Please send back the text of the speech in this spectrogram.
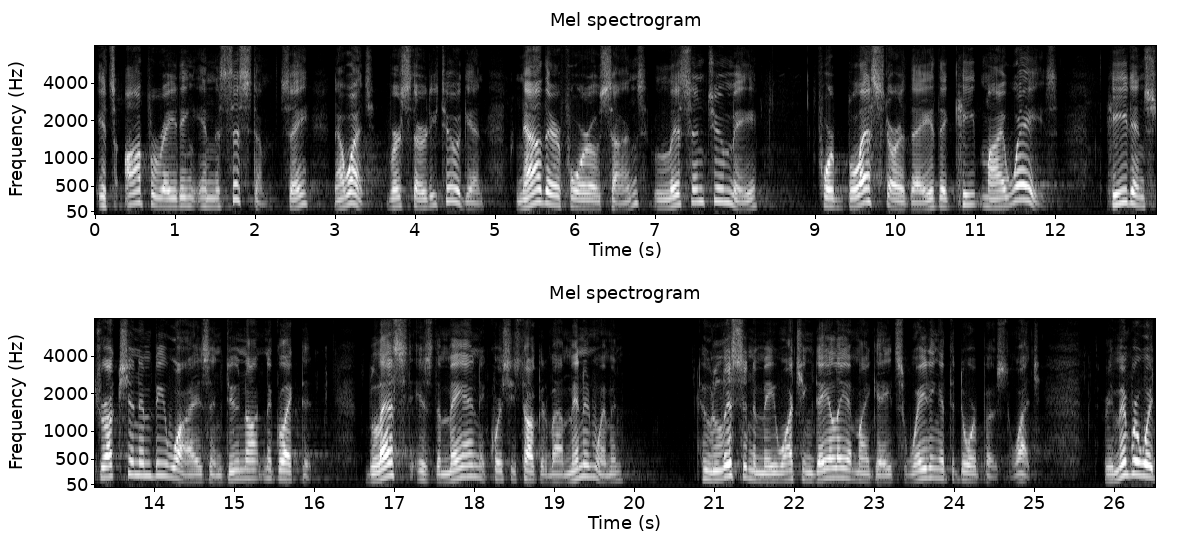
it's operating in the system. See? Now, watch. Verse 32 again. Now, therefore, O sons, listen to me, for blessed are they that keep my ways. Heed instruction and be wise, and do not neglect it. Blessed is the man, of course, he's talking about men and women, who listen to me, watching daily at my gates, waiting at the doorpost. Watch. Remember what,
